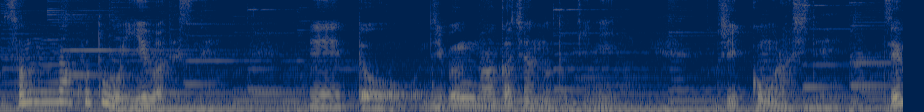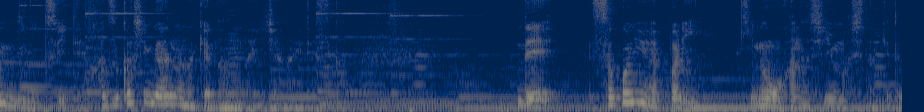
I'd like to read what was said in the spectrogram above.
そんなことを言えばですねえっ、と自分の赤ちゃんの時におしっこ漏らして全部について恥ずかしがらなきゃなんないじゃないですか。でそこにはやっぱり昨日お話しましたけど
